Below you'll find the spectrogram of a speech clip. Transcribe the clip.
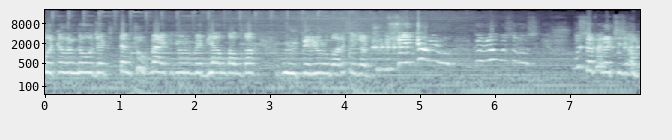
Bakalım ne olacak cidden çok merak ediyorum ve bir yandan da ürperiyorum arkadaşlar. Çünkü sürekli arıyor. Görüyor musunuz? Bu sefer açacağım.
